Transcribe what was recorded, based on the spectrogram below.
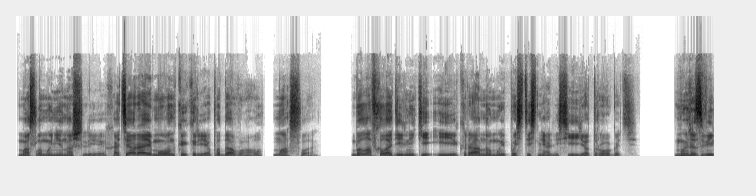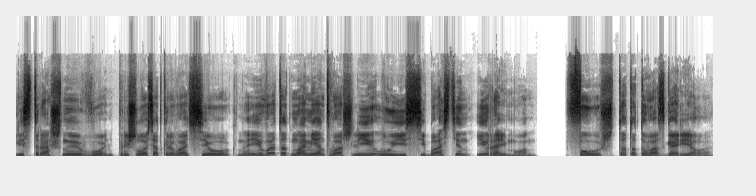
Масла мы не нашли, хотя Раймон к икре подавал масло. Была в холодильнике и икра, но мы постеснялись ее трогать. Мы развели страшную вонь, пришлось открывать все окна, и в этот момент вошли Луис Себастьян и Раймон. «Фу, что тут у вас горело?»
